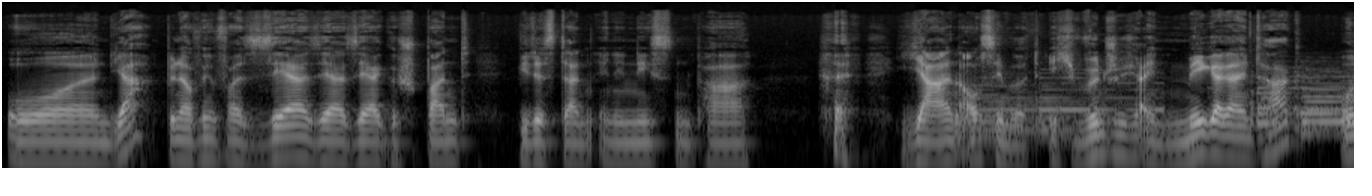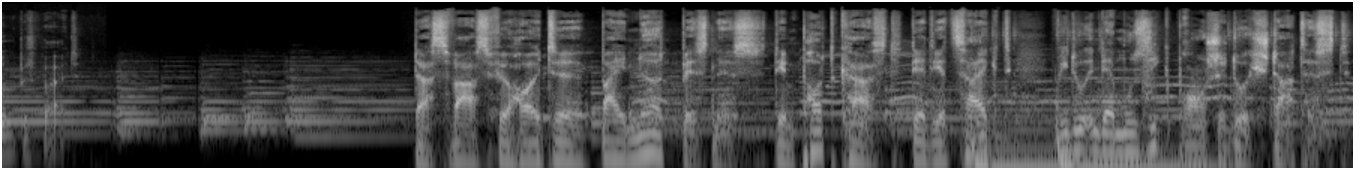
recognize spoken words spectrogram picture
Und ja, bin auf jeden Fall sehr, sehr, sehr gespannt, wie das dann in den nächsten paar Jahren aussehen wird. Ich wünsche euch einen mega geilen Tag und bis bald. Das war's für heute bei Nerd Business, dem Podcast, der dir zeigt, wie du in der Musikbranche durchstartest.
